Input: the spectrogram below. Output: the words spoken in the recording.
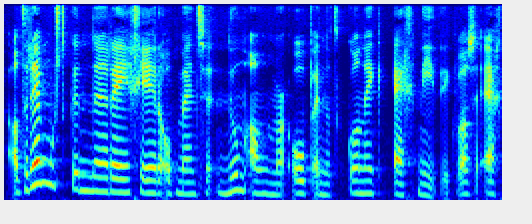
ad rem moest kunnen reageren op mensen. Noem allemaal maar op. En dat kon ik echt niet. Ik was echt.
